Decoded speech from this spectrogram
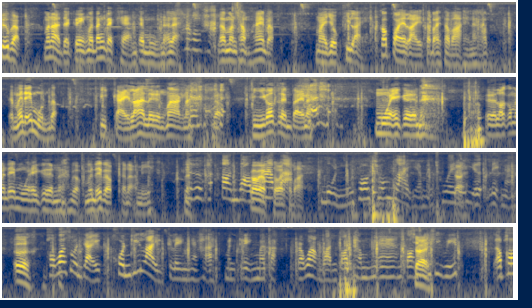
คือแบบมันอาจจะเกรงมาตั้งแต่แขนแต่มือนั่นแหละ ใช่ค่ะ แล้วมันทำให้แบบมายกที่ไหล ก็ปล่อยไหลสบายๆนะครับ แต่ไม่ได้หมุนแบบปีกไก่ล่าเริงมากนะ แบบอย่างนี้ก็เกินไปนะ มวยเกิน เออเราก็ไม่ได้มวยเกินนะแบบไม่ได้แบบขนาดนี้ คือตอนวอลก็แบบอัพอะสบาย หมุนพวกช่วงไหล่อะมันช่วยใช่ได้เยอะเลยนะๆเออ เพราะว่าส่วนใหญ่คนที่ไหล่เกรงอะค่ะ มันเกรงมาจากระหว่างวันตอนทำงานตอนใช่ใช้ชีวิต แล้วพอ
